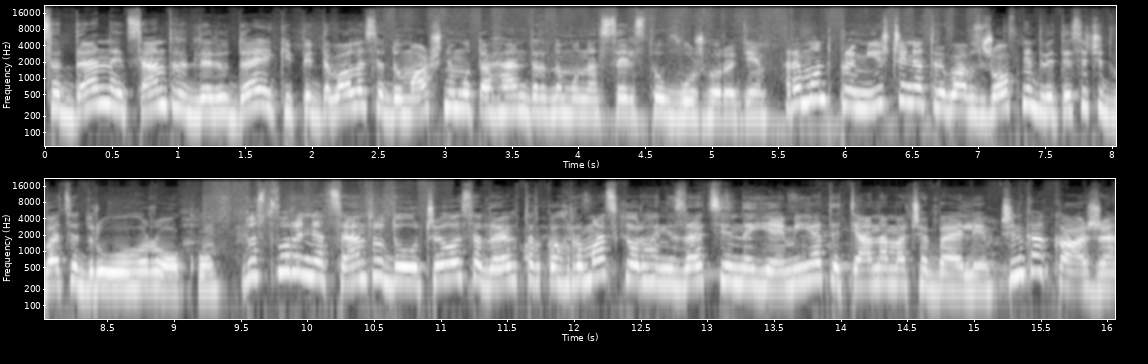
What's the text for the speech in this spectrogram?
Це денний центр для людей, які піддавалися домашньому та гендерному насильству в Ужгороді. Ремонт приміщення тривав з жовтня 2022 року. До створення центру долучилася директорка громадської організації Неємія Тетяна Мачебелі. Жінка каже,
